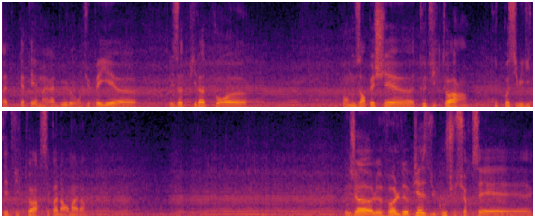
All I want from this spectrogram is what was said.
Red KTM et Red Bull ont dû payer les autres pilotes pour, pour nous empêcher toute victoire, hein. toute possibilité de victoire. C'est pas normal. Hein. Déjà, le vol de pièces, du coup, je suis sûr que c'est.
